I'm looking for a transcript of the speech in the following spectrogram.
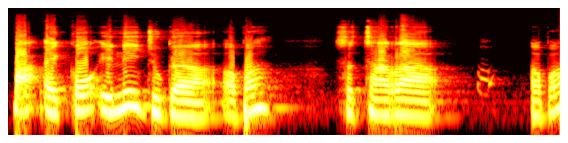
Pak Eko ini juga apa secara apa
